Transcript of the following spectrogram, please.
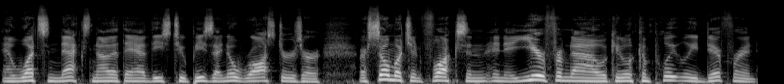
and what's next now that they have these two pieces? I know rosters are are so much in flux and in a year from now. It could look completely different.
